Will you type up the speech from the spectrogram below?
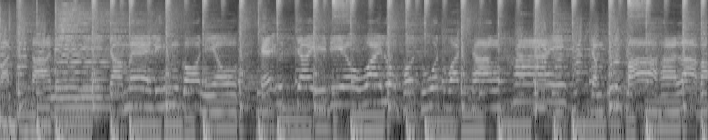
ปัตตานีมีเจ้าแม่ลิงก็เหนียว แค่อึดใจเดียวไหว้หลวงพ่อทวดวัดช่างให้จำพื้นป่าฮาลาบา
